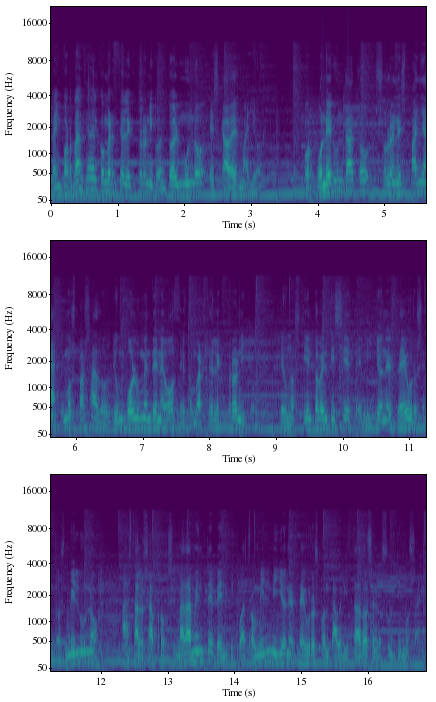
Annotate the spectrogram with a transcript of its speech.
La importancia del comercio electrónico en todo el mundo es cada vez mayor. Por poner un dato, solo en España hemos pasado de un volumen de negocio de comercio electrónico de unos 127 millones de euros en 2001 hasta los aproximadamente 24.000 millones de euros contabilizados en los últimos años.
